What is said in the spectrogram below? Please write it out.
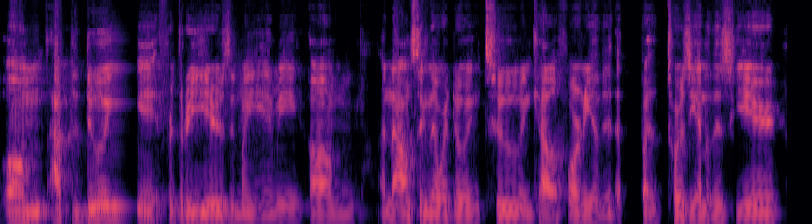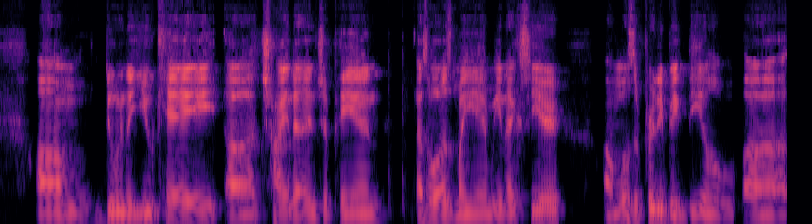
um after doing it for three years in Miami, um announcing that we're doing two in California the, towards the end of this year, um doing the UK, uh, China, and Japan as well as Miami next year, um was a pretty big deal. Uh,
